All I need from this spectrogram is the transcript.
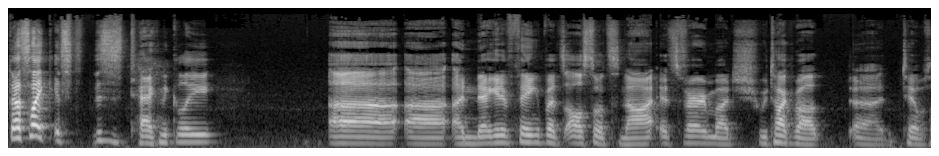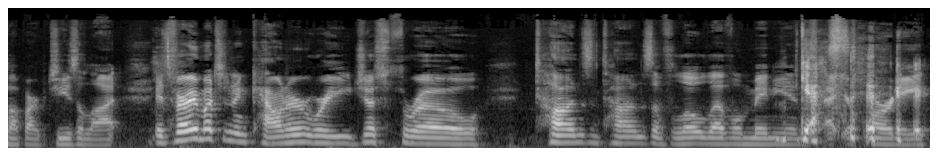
that's like it's this is technically uh, uh, a negative thing, but it's also it's not. It's very much we talk about uh, tabletop RPGs a lot. It's very much an encounter where you just throw tons and tons of low level minions Yes. at your party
